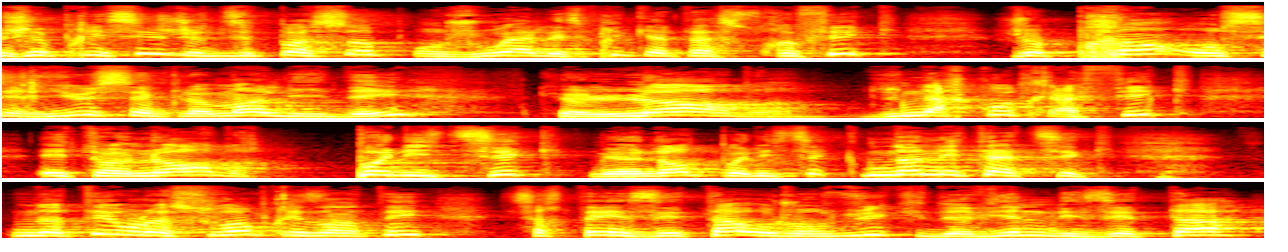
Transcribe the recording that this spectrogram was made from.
je précise, je ne dis pas ça pour jouer à l'esprit catastrophique. Je prends au sérieux simplement l'idée que l'ordre du narcotrafic est un ordre politique, mais un ordre politique non étatique. Notez, on a souvent présenté certains États aujourd'hui qui deviennent des États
